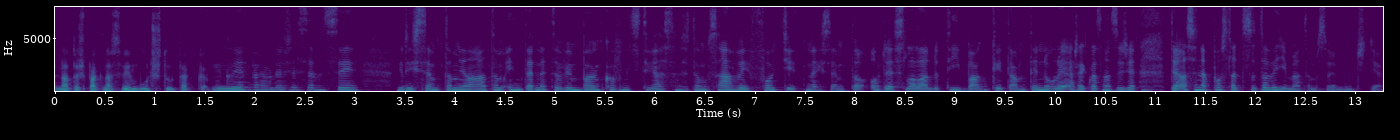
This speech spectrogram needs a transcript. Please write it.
na tož pak na svém účtu. Tak... Jako je pravda, že jsem si, když jsem to měla na tom internetovém bankovnictví, já jsem si to musela vyfotit, než jsem to odeslala do té banky, tam ty nuly a řekla jsem si, že to je asi naposled, co to vidím na tom svém účtě.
